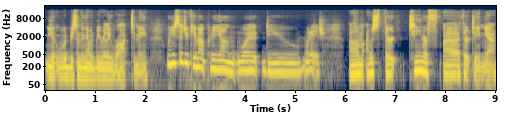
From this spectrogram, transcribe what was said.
you know, would be something that would be really wrought to me. When you said you came out pretty young, what do you? What age? Um, I was thirteen or uh, thirteen, yeah.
